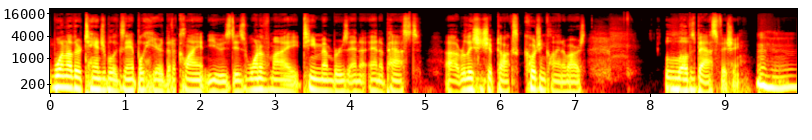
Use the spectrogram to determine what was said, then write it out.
one other tangible example here that a client used is one of my team members and a, and a past uh, relationship talks coaching client of ours loves bass fishing. Mm-hmm.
